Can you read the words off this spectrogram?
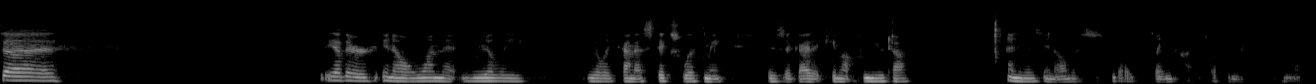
the the other, you know, one that really, really kind of sticks with me is a guy that came out from Utah. And he was, you know, this really clean cut looking, you know,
